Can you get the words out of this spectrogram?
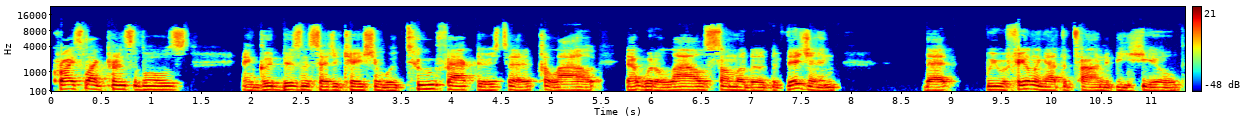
Christ-like principles and good business education were two factors that allowed that would allow some of the division that we were feeling at the time to be healed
